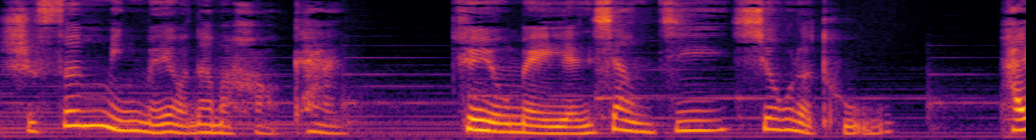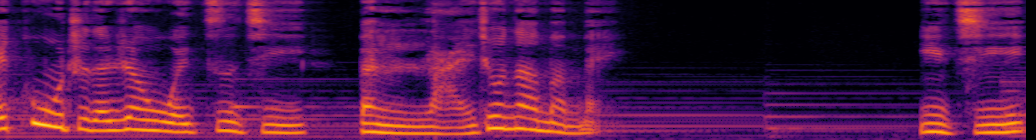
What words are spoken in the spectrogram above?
是分明没有那么好看，却用美颜相机修了图，还固执地认为自己本来就那么美，以及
